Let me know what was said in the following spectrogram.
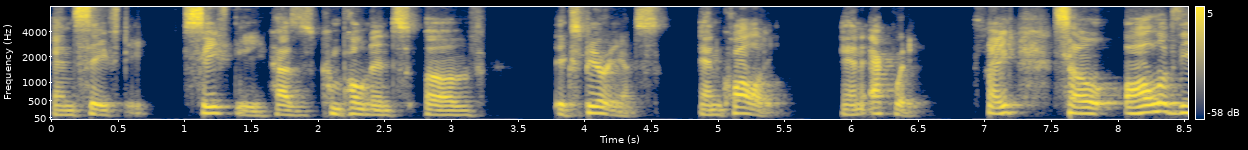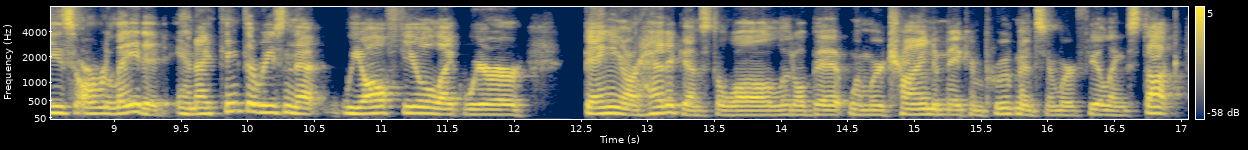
and safety. Safety has components of experience and quality and equity right? So all of these are related. And I think the reason that we all feel like we're banging our head against the wall a little bit when we're trying to make improvements and we're feeling stuck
